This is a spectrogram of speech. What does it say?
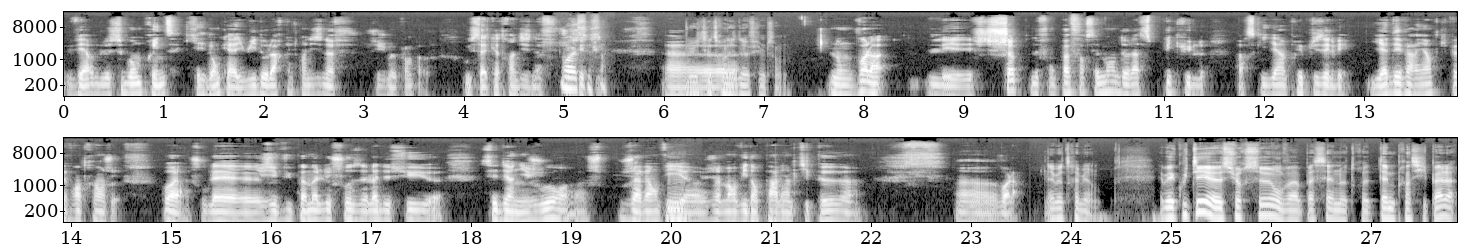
vers le second print, qui est donc à 8,99$, si je me plante pas. Ou 7,99$. je Ouais, sais c'est plus. ça. Euh, 8,99 il me semble. donc voilà, les shops ne font pas forcément de la spécule parce qu'il y a un prix plus élevé. Il y a des variantes qui peuvent rentrer en jeu. Voilà, je voulais, j'ai vu pas mal de choses là-dessus euh, ces derniers jours. Euh, J'avais envie, Mm. euh, j'avais envie d'en parler un petit peu. euh, euh, voilà. Eh ben, très bien. Eh ben, écoutez, euh, sur ce, on va passer à notre thème principal,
